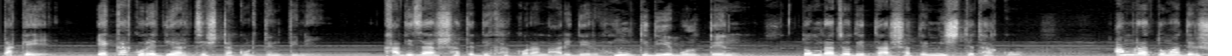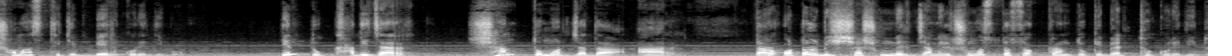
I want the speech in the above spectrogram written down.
তাকে একা করে দেওয়ার চেষ্টা করতেন তিনি। খাদিজার সাথে দেখা করা নারীদের হুমকি দিয়ে বলতেন, তোমরা যদি তার সাথে মিশতে থাকো, আমরা তোমাদের সমাজ থেকে বের করে দিব। কিন্তু খাদিজার শান্ত মর্যাদা আর তার অটল বিশ্বাস উম্মেল জামিল সমস্ত চক্রান্তকে ব্যর্থ করে দিত।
